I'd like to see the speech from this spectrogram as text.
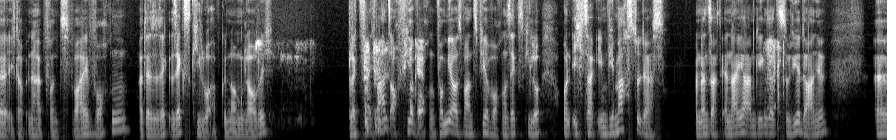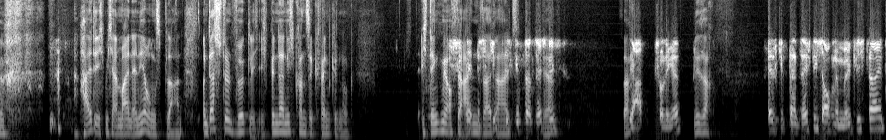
äh, ich glaube, innerhalb von zwei Wochen, hat er sech, sechs Kilo abgenommen, glaube ich. Vielleicht, vielleicht waren es auch vier okay. Wochen. Von mir aus waren es vier Wochen, sechs Kilo. Und ich sage ihm, wie machst du das? Und dann sagt er, naja, im Gegensatz zu dir, Daniel, äh, halte ich mich an meinen Ernährungsplan. Und das stimmt wirklich. Ich bin da nicht konsequent genug. Ich, ich denke mir auf der einen es Seite gibt, halt. Es gibt tatsächlich. Ja, ja, Entschuldige. Nee, sag. Es gibt tatsächlich auch eine Möglichkeit,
